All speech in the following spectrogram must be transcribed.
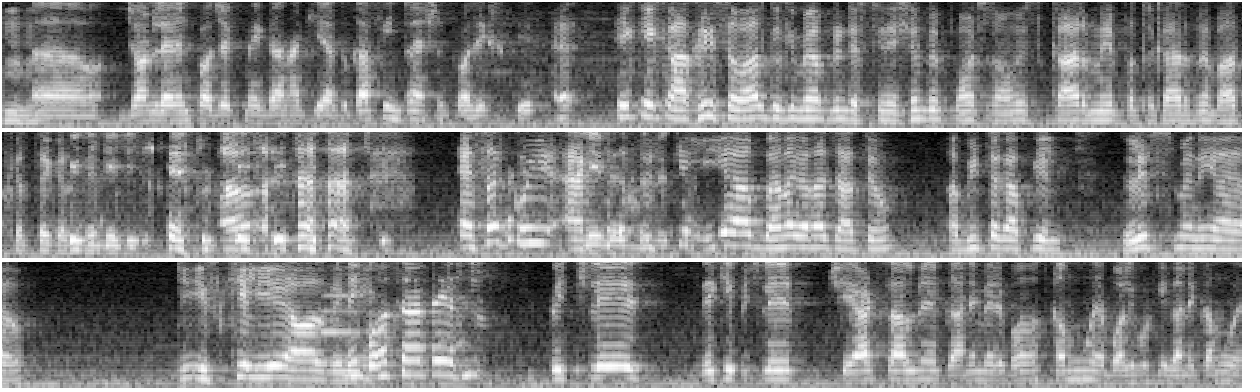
जॉन लेनन प्रोजेक्ट में गाना किया तो काफ़ी इंटरनेशनल प्रोजेक्ट्स किए एक एक आखिरी सवाल क्योंकि मैं अपने डेस्टिनेशन पे पहुँच रहा हूँ इस कार में पत्रकार में बात करते करते जी जी जी जी ऐसा कोई एक्टर जिसके लिए आप गाना गाना चाहते हो अभी तक आपकी लिस्ट में नहीं आया हो कि इसके लिए आवाज़ देनी नहीं बहुत सारे अभी पिछले देखिए पिछले छह आठ साल में गाने मेरे बहुत कम हुए हैं बॉलीवुड के गाने कम हुए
